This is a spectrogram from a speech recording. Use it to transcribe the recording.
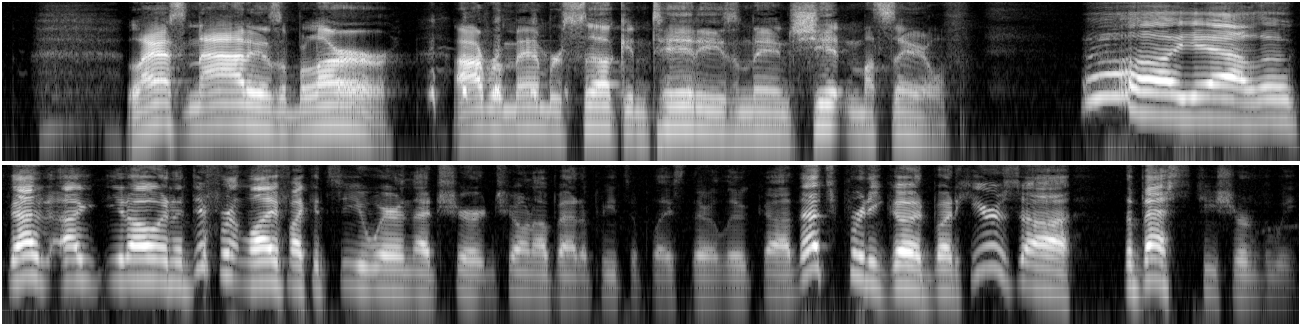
Last night is a blur. I remember sucking titties and then shitting myself. Oh yeah, Luke. That I, you know, in a different life, I could see you wearing that shirt and showing up at a pizza place there, Luke. Uh, that's pretty good. But here's uh, the best T-shirt of the week.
